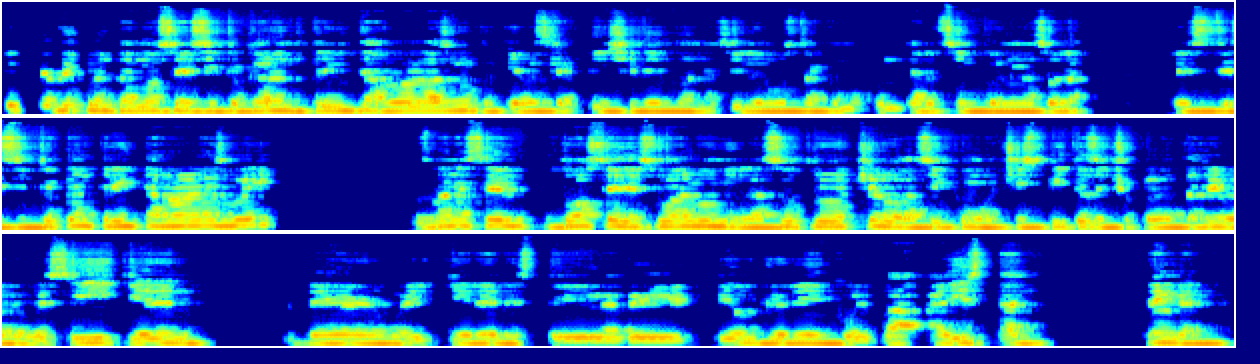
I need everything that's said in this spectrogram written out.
te das cuenta, no sé, si tocaron 30 rolas, güey, porque ya ves que a pinche Damon así le gusta como juntar 5 en una sola. Este, si tocan 30 rolas, güey, pues van a ser 12 de su álbum y las otras 8 así como chispitas de chocolate arriba, güey. Sí, quieren There, güey, quieren este, la de Feel Good Inc., güey, va, ahí están, vengan,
